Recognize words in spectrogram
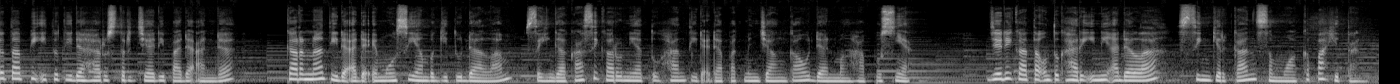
Tetapi itu tidak harus terjadi pada Anda, karena tidak ada emosi yang begitu dalam, sehingga kasih karunia Tuhan tidak dapat menjangkau dan menghapusnya. Jadi, kata untuk hari ini adalah: singkirkan semua kepahitan.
